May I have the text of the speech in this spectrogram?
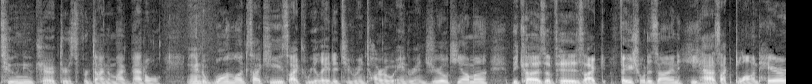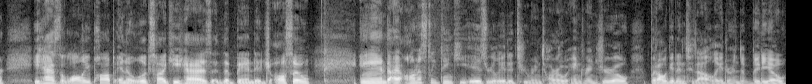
two new characters for Dynamite Battle, and one looks like he's like related to Rantaro and Ranjiro Kiyama because of his like facial design. He has like blonde hair, he has the lollipop, and it looks like he has the bandage also. And I honestly think he is related to Rantaro and Ranjiro, but I'll get into that later in the video.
